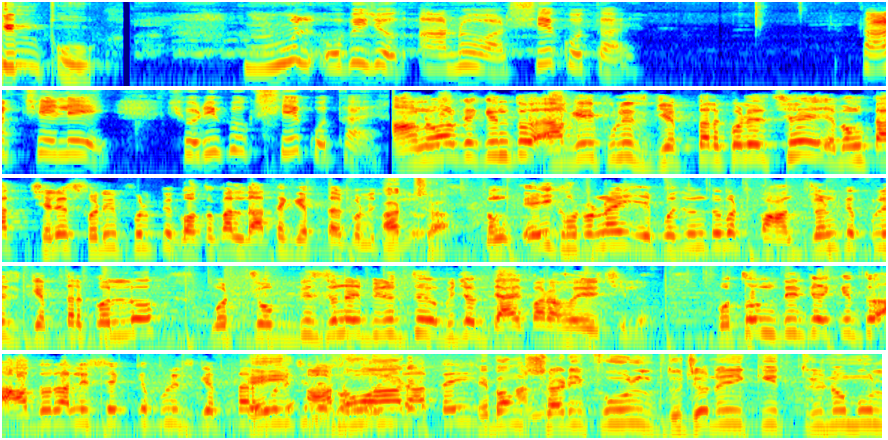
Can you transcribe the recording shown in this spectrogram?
কিন্তু মূল অভিযোগ আনোয়ার সে কোথায়? তার ছেলে শরীফুক সে কোথায়? আনোয়ারকে কিন্তু আগেই পুলিশ গ্রেপ্তার করেছে এবং তার ছেলে শরীফুলকে গতকাল রাতে গ্রেপ্তার করেছিল। আচ্ছা। এবং এই ঘটনায় এ পর্যন্ত মোট পাঁচজনকে পুলিশ গ্রেপ্তার করল মোট চব্বিশ জনের বিরুদ্ধে অভিযোগ দায়ের করা হয়েছিল। প্রথম দিনকে কিন্তু আদর আলী শেখকে পুলিশ গ্রেপ্তার এই করেছিল এবং আনোয়ার এবং শরীফুল দুজনেই কি তৃণমূল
